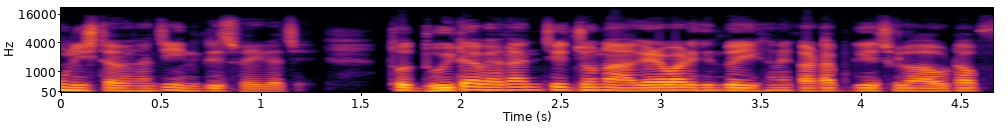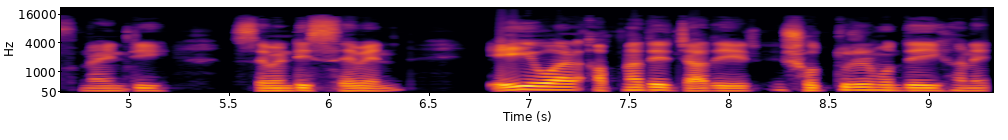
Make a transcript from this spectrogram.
উনিশটা ভ্যাকান্সি ইনক্রিজ হয়ে গেছে। তো দুইটা ভ্যাকান্সির জন্য আগের বার কিন্তু এখানে কাট আপ গিয়েছিল out of ninety seventy seven এইবার আপনাদের যাদের সত্তরের মধ্যে এইখানে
